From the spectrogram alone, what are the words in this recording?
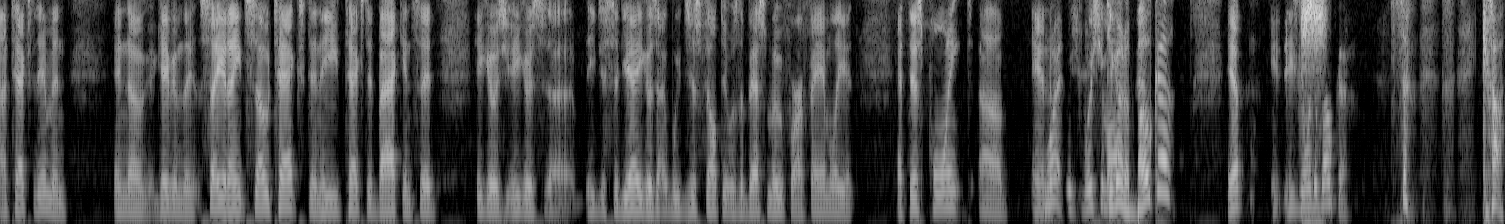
I texted him and and uh, gave him the "say it ain't so" text, and he texted back and said. He goes. He goes. Uh, he just said, "Yeah." He goes. "We just felt it was the best move for our family at at this point." Uh, and What? wish, wish him To go to Boca? Yep, he's going to Boca. So, God,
